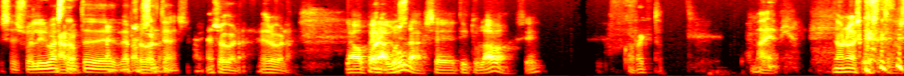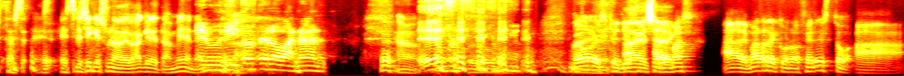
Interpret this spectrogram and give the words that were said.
se suele ir bastante de, de Eso es verdad. rositas. Eso es verdad, eso es verdad. La ópera Bueno, pues- Luna se titulaba, sí. Correcto. Madre mía. No, no, es que esto- este sí que es una debacle también. ¿eh? Eruditos de lo banal. Claro. No, Madre es que yo. Ah, o sea, además, además, reconocer esto a,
